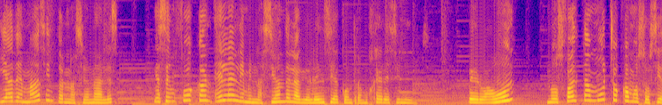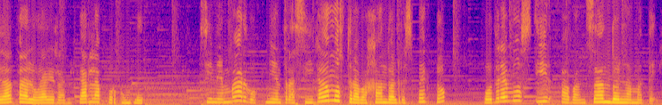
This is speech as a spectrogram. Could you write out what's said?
y además internacionales que se enfocan en la eliminación de la violencia contra mujeres y niños. Pero aún nos falta mucho como sociedad para lograr erradicarla por completo. Sin embargo, mientras sigamos trabajando al respecto, podremos ir avanzando en la materia.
